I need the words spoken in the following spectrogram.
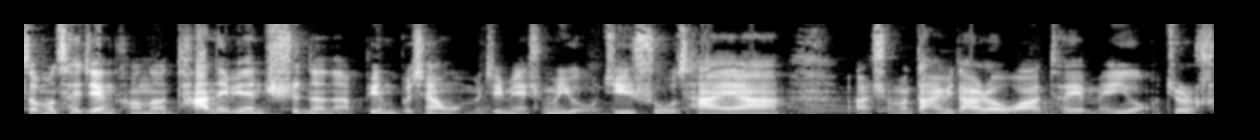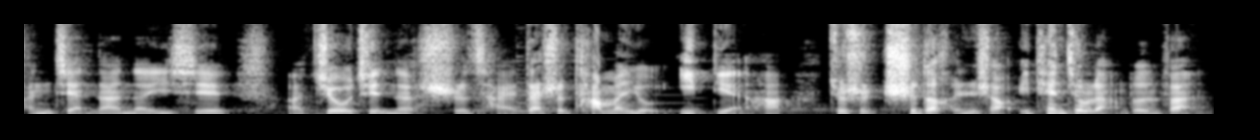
怎么才健康呢？他那边吃的呢，并不像我们这边什么有机蔬菜呀，啊什么大鱼大肉啊，他也没有，就是很简单的一些啊就近的食材。但是他们有一点哈，就是吃的很少，一天就两顿饭，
